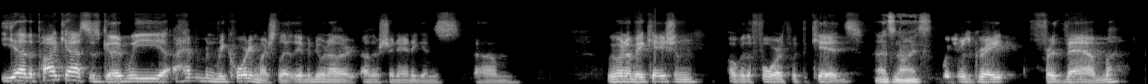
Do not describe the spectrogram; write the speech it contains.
yeah. The podcast is good. We I haven't been recording much lately. I've been doing other other shenanigans. Um, we went on vacation over the fourth with the kids, That's nice. which was great for them.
